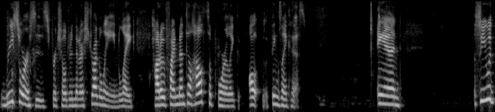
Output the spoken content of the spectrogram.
resources for children that are struggling, like how to find mental health support, like all things like this. And so you would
